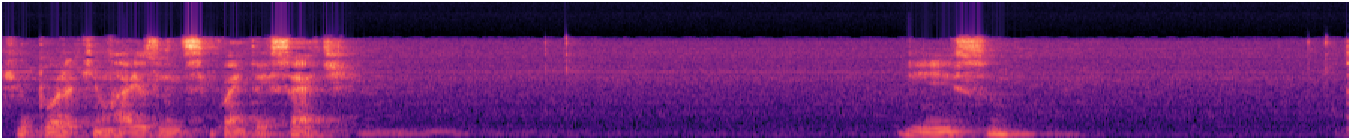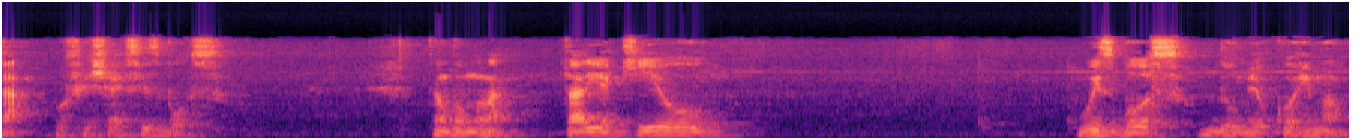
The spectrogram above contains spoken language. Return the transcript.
Deixa eu pôr aqui um raiozinho de 57. Isso. Tá, vou fechar esse esboço. Então vamos lá. Estaria aqui o, o esboço do meu corrimão.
